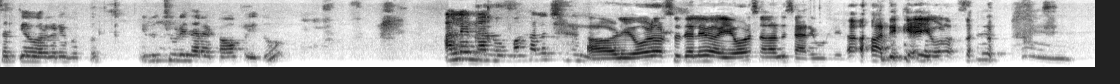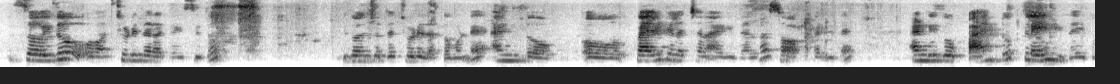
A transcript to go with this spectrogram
ಸತ್ಯ ಹೊರಗಡೆ ಗೊತ್ತು. ಇದು ಚೂಡಿದಾರ ಟಾಪ್ ಇದು. ಅಲ್ಲೇ ನಾನು ಮಹಾಲಕ್ಷ್ಮಿ ಅವಳು ಏಳು ವರ್ಷದಲ್ಲಿ ಏಳು ಸಲನು ಸ್ಯಾರಿ ಉಡ್ಲಿಲ್ಲ. ಅದಕ್ಕೆ ಏಳು ವರ್ಷ. ಸೊ ಇದು ಚೂಡಿದಾರ ಗೈಸ್ ಇದು ಇದೊಂದ್ ಜೊತೆ ಚೂಡಿದಾರ್ ತಗೊಂಡೆ. ಅಂಡ್ ಕ್ವಾಲಿಟಿ ಎಲ್ಲ ಚೆನ್ನಾಗಿದೆ ಅಲ್ವಾ? ಸಾಫ್ಟ್ ಆಗಿದೆ ಅಂಡ್ ಇದು ಪ್ಯಾಂಟು ಪ್ಲೇನ್ ಇದೆ ಇದು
